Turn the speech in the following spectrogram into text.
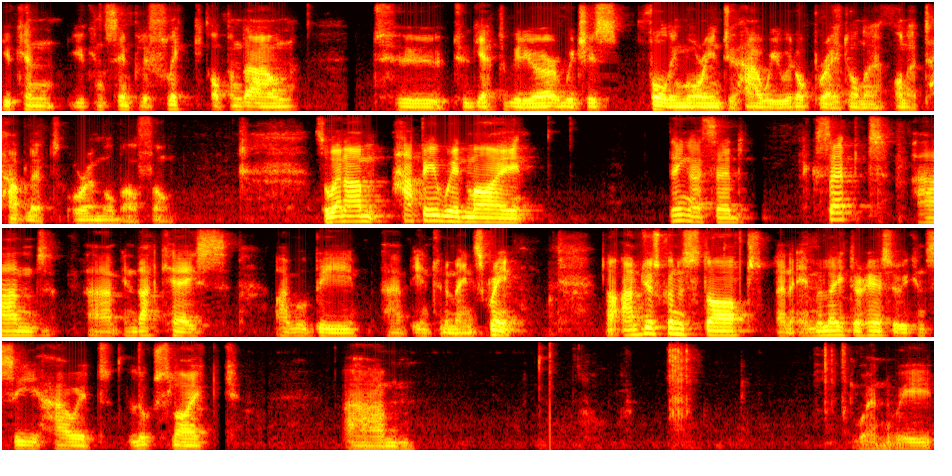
you can you can simply flick up and down to to get you which is falling more into how we would operate on a on a tablet or a mobile phone. So when I'm happy with my thing, I said accept, and um, in that case, I will be uh, into the main screen. Now I'm just going to start an emulator here so we can see how it looks like um, when we,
